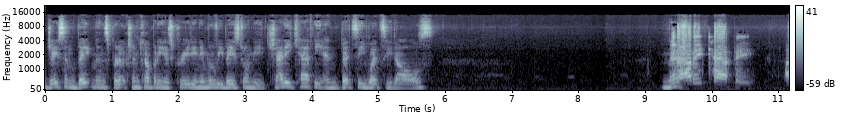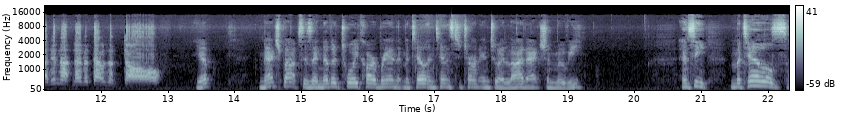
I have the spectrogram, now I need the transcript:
Jason Bateman's production company is creating a movie based on the Chatty Cathy and Betsy Wetsy dolls. Match- Chatty Cathy. I did not know that that was a doll. Yep. Matchbox is another toy car brand that Mattel intends to turn into a live action movie. And see, Mattel's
